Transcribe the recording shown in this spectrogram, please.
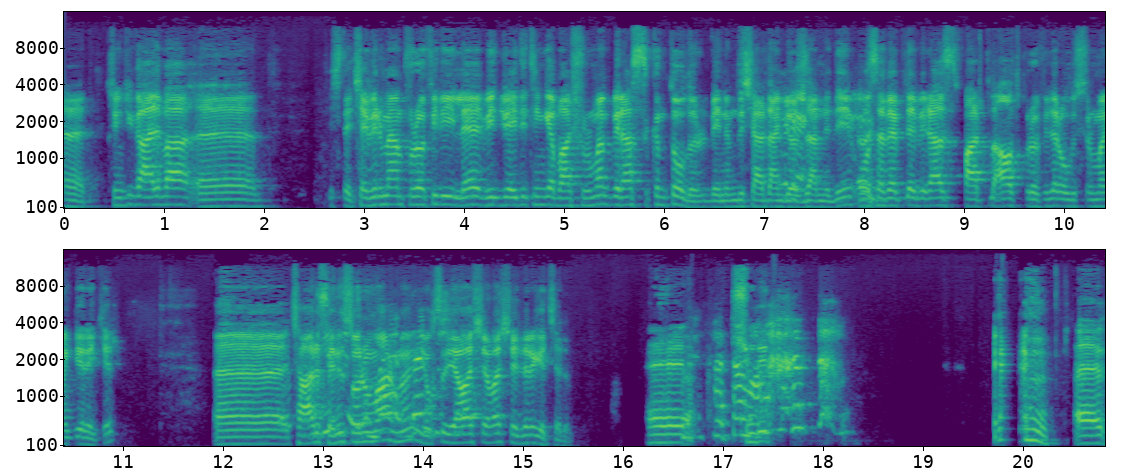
Evet. Çünkü galiba e, işte çevirmen profiliyle video editing'e başvurmak biraz sıkıntı olur benim dışarıdan evet. gözlemlediğim. Evet. O sebeple biraz farklı alt profiller oluşturmak gerekir. Ee, Çağrı senin sorun var mı? Ben, Yoksa yavaş yavaş şeylere geçelim. Ee, ha, tamam. Şimdi e,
